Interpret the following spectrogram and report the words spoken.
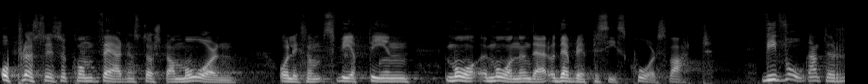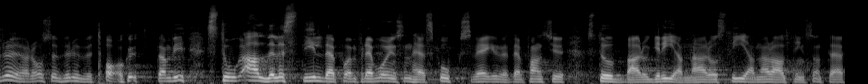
Och plötsligt så kom världens största moln och liksom svepte in må, månen där och det blev precis kolsvart. Vi vågade inte röra oss överhuvudtaget, utan vi stod alldeles still där, på, för det var ju en sån här skogsväg, det fanns ju stubbar och grenar och stenar och allting sånt där.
